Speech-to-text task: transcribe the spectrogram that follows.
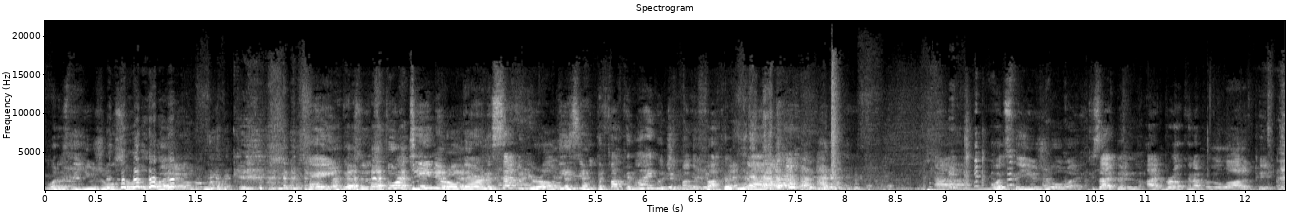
What is the usual sort of way? Hey, there's a 14 year old there and a 7 year old. Easy with the fucking language, you motherfucker. Now. Uh, what's the usual way? Because I've been, I've broken up with a lot of people.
